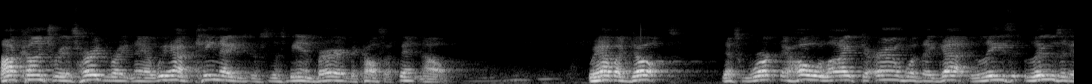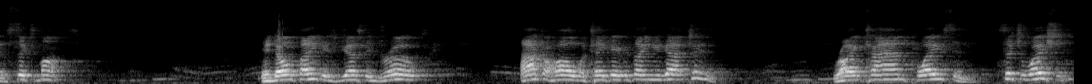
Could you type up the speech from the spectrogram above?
Our country is hurting right now. We have teenagers that's being buried because of fentanyl. We have adults that's worked their whole life to earn what they got, lose it, lose it in six months. And don't think it's just in drugs. Alcohol will take everything you got too. Right time, place, and situation.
